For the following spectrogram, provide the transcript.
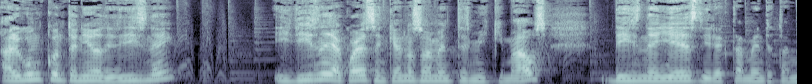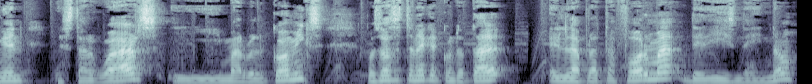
algún contenido de Disney, y Disney, acuérdense que no solamente es Mickey Mouse, Disney es directamente también Star Wars y Marvel Comics, pues vas a tener que contratar en la plataforma de Disney, ¿no?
